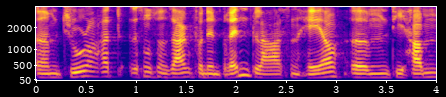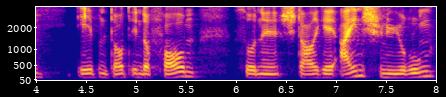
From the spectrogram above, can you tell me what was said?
Ähm, Jura hat, das muss man sagen, von den Brennblasen her, ähm, die haben eben dort in der Form so eine starke Einschnürung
